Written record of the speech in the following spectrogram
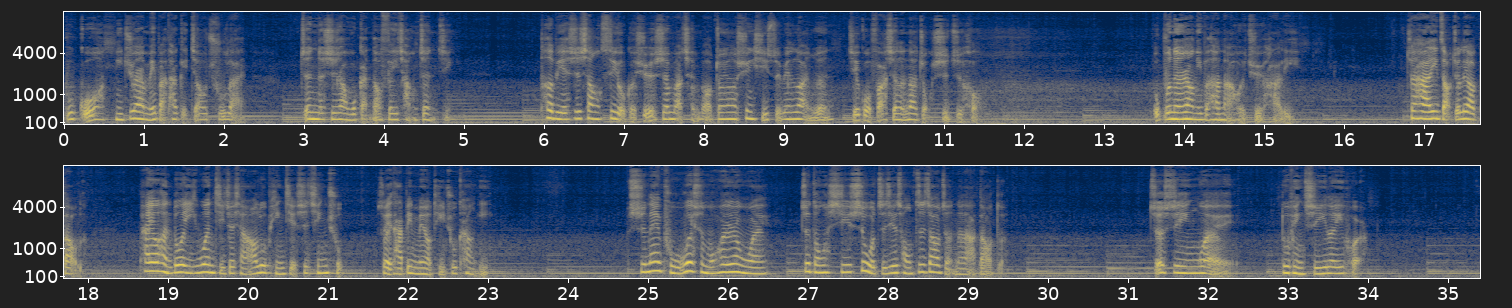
不过你居然没把它给交出来，真的是让我感到非常震惊。”特别是上次有个学生把城堡重要讯息随便乱扔，结果发生了那种事之后，我不能让你把它拿回去，哈利。这哈利早就料到了，他有很多疑问，急着想要录屏解释清楚，所以他并没有提出抗议。史内普为什么会认为这东西是我直接从制造者那拿到的？这是因为毒品迟疑了一会儿。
